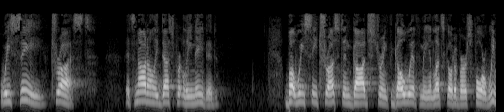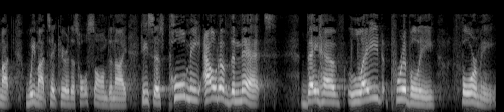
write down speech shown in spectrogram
We see trust. It's not only desperately needed, but we see trust in God's strength. Go with me and let's go to verse 4. We might, we might take care of this whole psalm tonight. He says, pull me out of the net they have laid privily for me.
